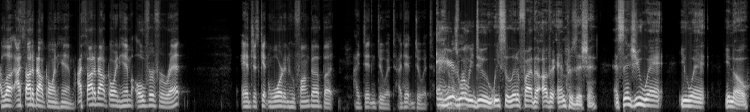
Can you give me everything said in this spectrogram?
I love. I thought about going him. I thought about going him over Verrett and just getting Ward and Hufanga, but I didn't do it. I didn't do it. And here's what we do: we solidify the other end position. And since you went, you went, you know,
